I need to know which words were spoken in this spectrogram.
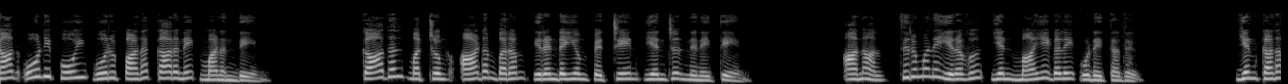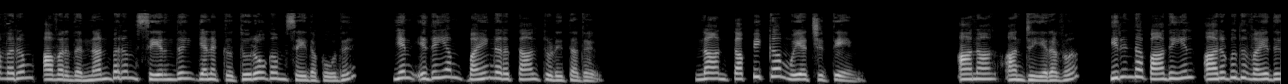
நான் ஓடிப்போய் ஒரு பணக்காரனை மணந்தேன். காதல் மற்றும் ஆடம்பரம் இரண்டையும் பெற்றேன் என்று நினைத்தேன். ஆனால் திருமண இரவு என் மாயைகளை உடைத்தது. என் கணவரும் அவரது நண்பரும் சேர்ந்து எனக்கு துரோகம் செய்தபோது என் இதயம் பயங்கரத்தால் துடித்தது. நான் தப்பிக்க முயற்சித்தேன். ஆனால் அன்று இரவு இருண்ட பாதையில் அறுபது வயது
